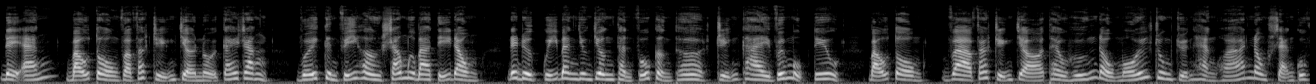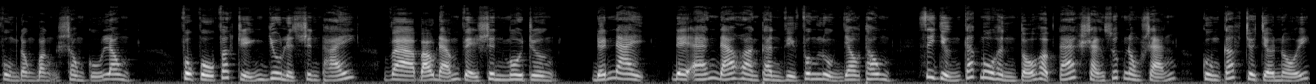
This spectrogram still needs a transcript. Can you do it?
đề án bảo tồn và phát triển chợ nổi Cái Răng với kinh phí hơn 63 tỷ đồng đây được Quỹ ban Nhân dân thành phố Cần Thơ triển khai với mục tiêu bảo tồn và phát triển chợ theo hướng đầu mối trung chuyển hàng hóa nông sản của vùng đồng bằng sông Cửu Long, phục vụ phát triển du lịch sinh thái và bảo đảm vệ sinh môi trường. Đến nay, đề án đã hoàn thành việc phân luồng giao thông, xây dựng các mô hình tổ hợp tác sản xuất nông sản, cung cấp cho chợ nổi,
